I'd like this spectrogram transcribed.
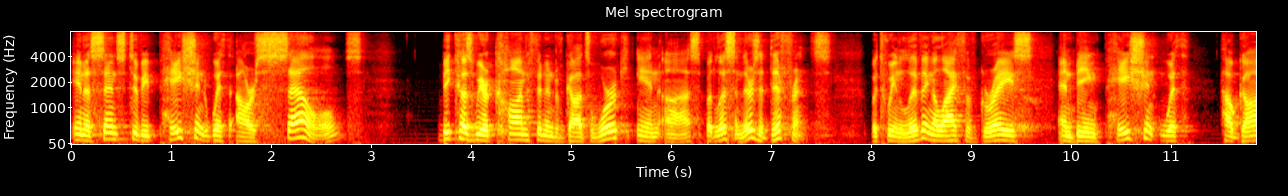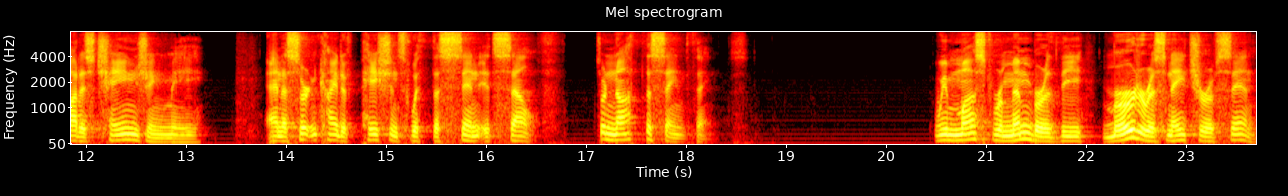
in a sense, to be patient with ourselves because we are confident of God's work in us. But listen, there's a difference between living a life of grace and being patient with how God is changing me and a certain kind of patience with the sin itself. Are not the same things. We must remember the murderous nature of sin.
